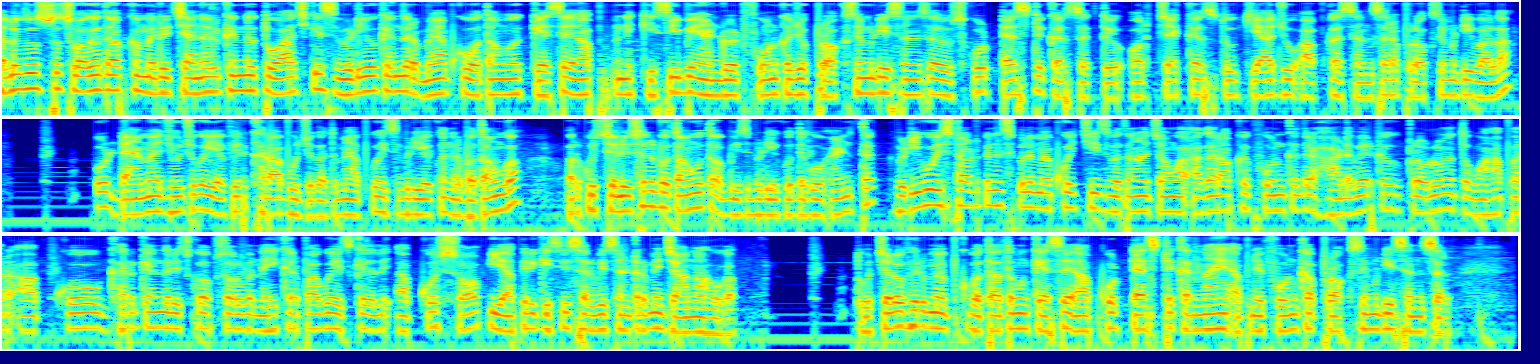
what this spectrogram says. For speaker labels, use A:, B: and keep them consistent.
A: Hello दोस्तों, स्वागत है आपका मेरे चैनल के अंदर। तो आज के इस वीडियो के अंदर मैं आपको बताऊँगा कैसे आप अपने किसी भी एंड्रॉयड फ़ोन का जो प्रॉक्सिमिटी सेंसर उसको टेस्ट कर सकते हो और चेक कर सकते हो क्या जो आपका सेंसर है प्रॉक्सिमिटी वाला, वो डैमेज हो चुका या फिर ख़राब हो चुका तो मैं आपको इस वीडियो के अंदर बताऊँगा और कुछ सोल्यूशन बताऊँगा तो आप इस वीडियो को देखो एंड तक। वीडियो को स्टार्ट करने से पहले मैं आपको एक चीज़ बताना चाहूँगा, अगर आपके फ़ोन के अंदर हार्डवेयर का प्रॉब्लम है तो वहाँ पर आपको घर के अंदर इसको आप सॉल्व नहीं कर पाओगे। इसके लिए आपको शॉप या फिर किसी सर्विस सेंटर में जाना होगा। तो चलो फिर मैं आपको बताता हूँ कैसे आपको टेस्ट करना है अपने फ़ोन का प्रॉक्सिमिटी सेंसर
